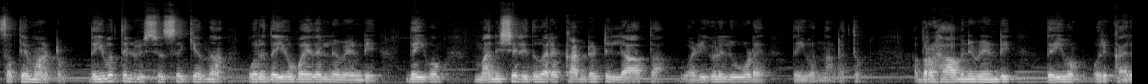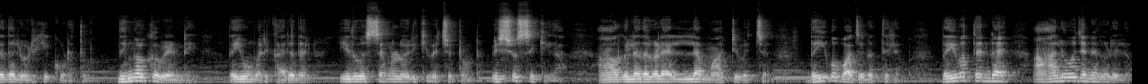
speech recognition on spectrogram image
സത്യമായിട്ടും ദൈവത്തിൽ വിശ്വസിക്കുന്ന ഒരു ദൈവപൈതലിന് വേണ്ടി ദൈവം മനുഷ്യരിതുവരെ കണ്ടിട്ടില്ലാത്ത വഴികളിലൂടെ ദൈവം നടത്തും. അബ്രഹാമിന് വേണ്ടി ദൈവം ഒരു കരുതൽ ഒരുക്കി കൊടുത്തു. നിങ്ങൾക്ക് വേണ്ടി ദൈവം ഒരു കരുതൽ ഈ ദിവസങ്ങളിൽ ഒരുക്കി വെച്ചിട്ടുണ്ട്. വിശ്വസിക്കുക. ആകുലതകളെല്ലാം മാറ്റിവെച്ച് ദൈവവചനത്തിലും ദൈവത്തിന്റെ ആലോചനകളിലും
